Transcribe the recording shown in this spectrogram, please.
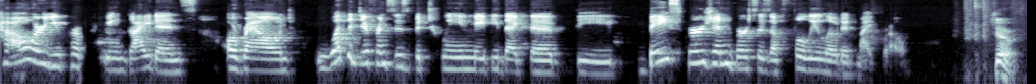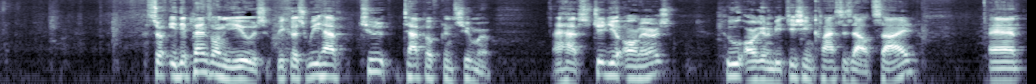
how are you providing guidance around what the difference is between maybe like the the base version versus a fully loaded micro? Sure. So it depends on the use because we have two type of consumer. I have studio owners who are going to be teaching classes outside and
